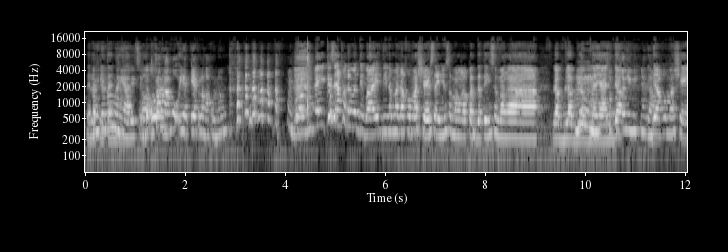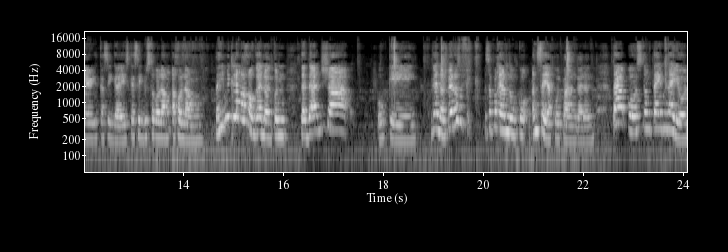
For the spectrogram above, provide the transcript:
Nilapitan ganun nangyari sa'yo. Ba't. Parang ako, iyak-iyak lang ako nun. Ay, kasi ako naman, di ba, hindi naman ako ma-share sa inyo sa mga pagdating sa mga love, love, love na yan. so, Hindi, na lang. hindi ako ma-share kasi guys, kasi gusto ko lang, ako lang, tahimik lang ako, ganon. Kung dadaan siya, okay. Ganon. Pero sa, sa pakiramdam ko, ang saya ko, parang ganon. Tapos, nung time na yun,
